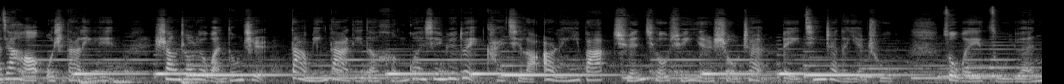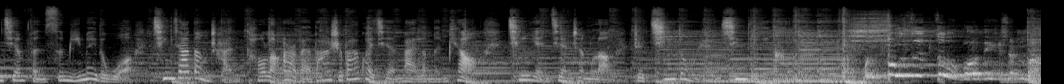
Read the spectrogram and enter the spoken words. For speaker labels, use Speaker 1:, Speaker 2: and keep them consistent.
Speaker 1: 大家好，我是大玲玲。上周六晚冬至，大名大敌的横贯线乐队开启了2018全球巡演首站北京站的演出。作为组员兼粉丝迷妹的我，倾家荡产掏了288块钱买了门票，亲眼见证了这激动人心的一刻。
Speaker 2: 我独自走过那个什么，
